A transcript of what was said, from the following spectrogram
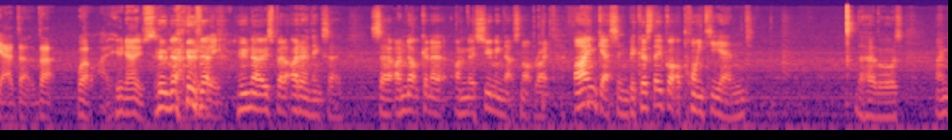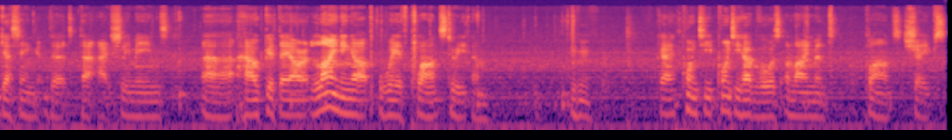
yeah, that that. Well, I- who knows? who knows who, know, who knows but i don't think so. So i'm not gonna i'm assuming that's not right. I'm guessing because they've got a pointy end the herbivores i'm guessing that that actually means uh, how good they are at lining up with plants to eat them. Mhm. Okay, pointy, pointy herbivores, alignment, plants, shapes.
